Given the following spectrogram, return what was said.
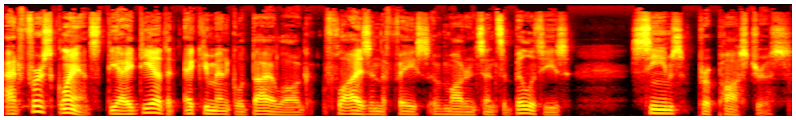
At first glance, the idea that ecumenical dialogue flies in the face of modern sensibilities seems preposterous.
